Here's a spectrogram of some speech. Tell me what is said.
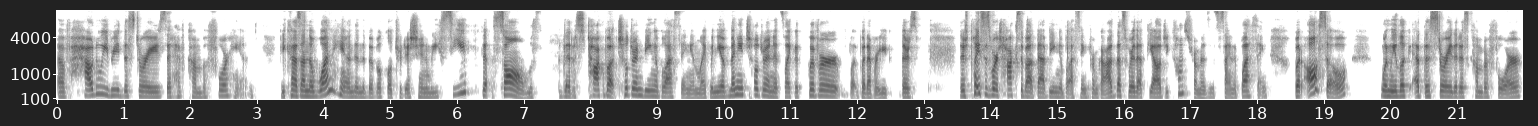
of how do we read the stories that have come beforehand? Because on the one hand, in the biblical tradition, we see the Psalms that talk about children being a blessing and like when you have many children it's like a quiver whatever you there's there's places where it talks about that being a blessing from god that's where that theology comes from as a sign of blessing but also when we look at the story that has come before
